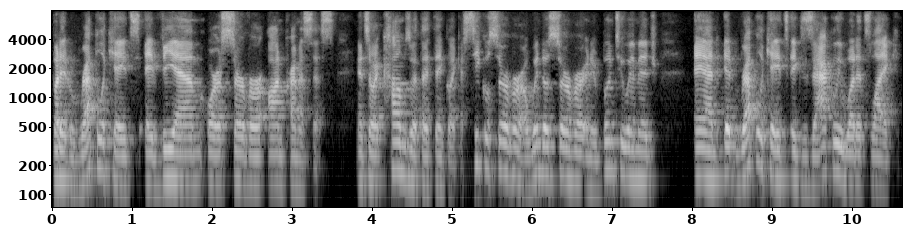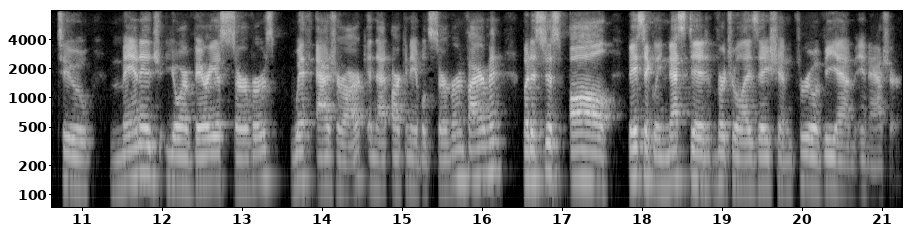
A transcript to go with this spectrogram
but it replicates a VM or a server on premises. And so it comes with, I think, like a SQL server, a Windows server, an Ubuntu image, and it replicates exactly what it's like to manage your various servers with Azure Arc and that Arc enabled server environment. But it's just all basically nested virtualization through a VM in Azure.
